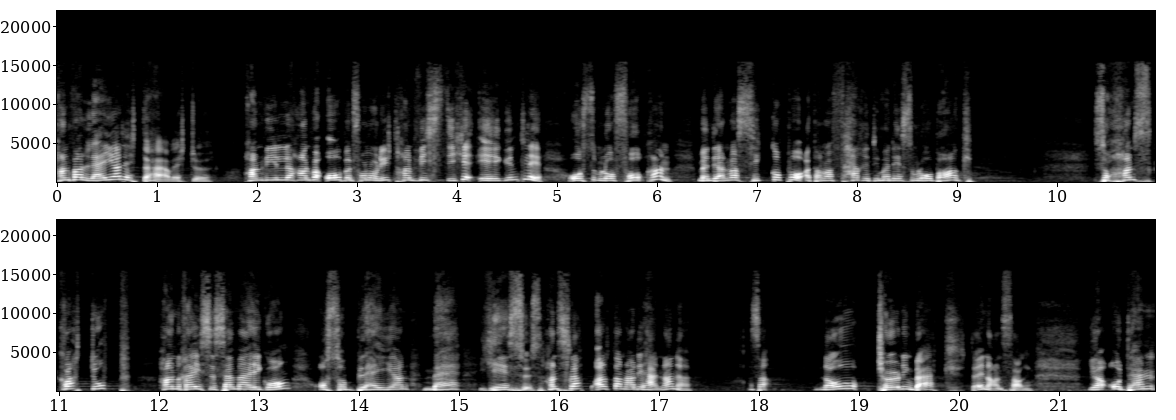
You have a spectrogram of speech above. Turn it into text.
Han var lei av dette her, vet du. Han, ville, han var åpen for noe nytt. Han visste ikke egentlig hva som lå foran, men det han var sikker på, at han var ferdig med det som lå bak. Så han skvatt opp. Han reiste seg med en gang, og så ble han med Jesus. Han slapp alt han hadde i hendene. Han sa 'No turning back'. Det er en annen sang. Ja, og den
